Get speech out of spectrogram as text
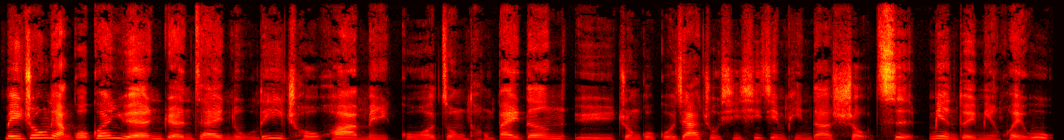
美中两国官员仍在努力筹划美国总统拜登与中国国家主席习近平的首次面对面会晤。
